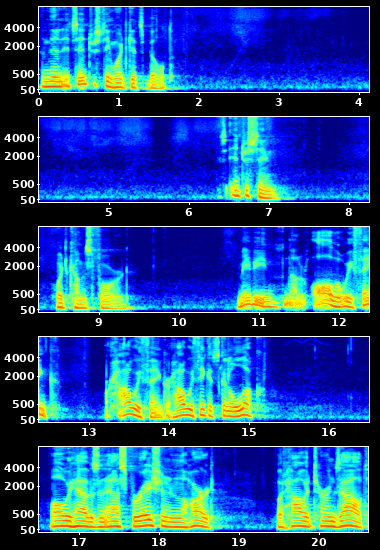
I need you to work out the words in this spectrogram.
And then it's interesting what gets built. It's interesting what comes forward. Maybe not at all what we think, or how we think, or how we think it's going to look. All we have is an aspiration in the heart, but how it turns out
